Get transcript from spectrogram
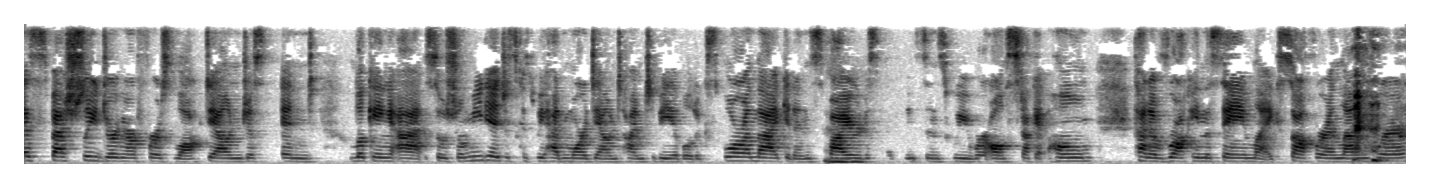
especially during our first lockdown, just and looking at social media, just because we had more downtime to be able to explore on that, get inspired, mm. especially since we were all stuck at home, kind of rocking the same like software and loungewear.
